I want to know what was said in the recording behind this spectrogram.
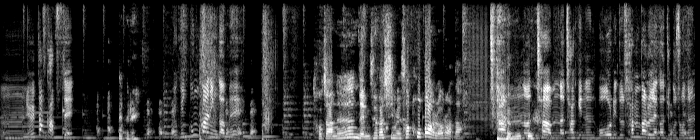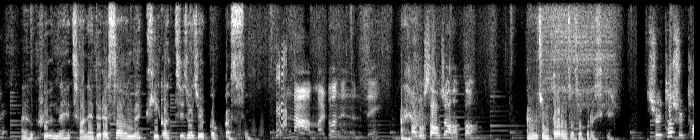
음 일단 값세. 그래, 그래. 여긴 똥간인가 봐. 저자는 냄새가 심해서 코가 얼얼하다. 참나. 참나 자기는 머리도 산발을 해가지고서는 아유, 그내 자네들의 싸움에 귀가 찢어질 것 같소. 음, 나 아무 말도 안 했는데. 나도 싸우지 않았다. 아유, 좀 떨어져서 그러시게. 싫다 싫다.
